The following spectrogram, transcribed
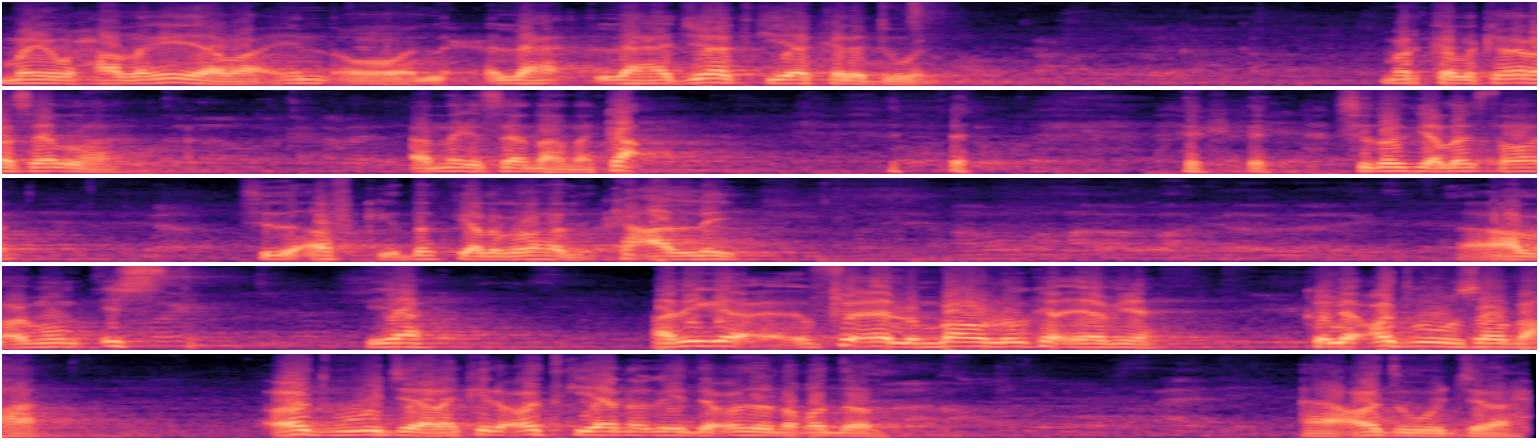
may waxaa laga yaabaa in oo lahajaadkiyaa kala duwan. Marka la kicina see lahaa annaga seen dhahna kac. Si dadkii alla istamaan sida afkii dadkii lagula hadlay kacalley alcumuum ist ya. Adiga ficil unbaa un lagu kiciyaa miya. Kole cod buu soo baxaa. Cod buu jiraa lakiin codkii aan ogeyn de coduu noqon doono. Cod buu jiraa.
